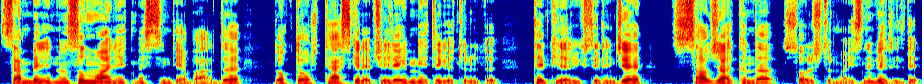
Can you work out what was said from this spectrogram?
sen beni nasıl muayene etmezsin diye bağırdı. Doktor ters kelepçeyle emniyete götürüldü. Tepkiler yükselince savcı hakkında soruşturma izni verildi.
